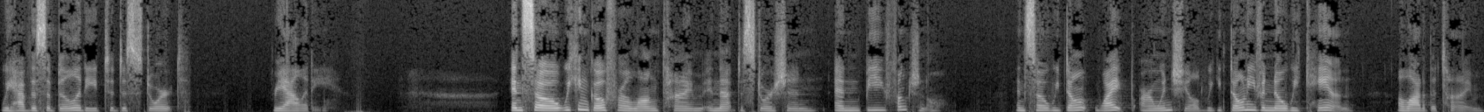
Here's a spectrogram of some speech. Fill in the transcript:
we have this ability to distort reality. And so we can go for a long time in that distortion and be functional. And so we don't wipe our windshield. We don't even know we can a lot of the time.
